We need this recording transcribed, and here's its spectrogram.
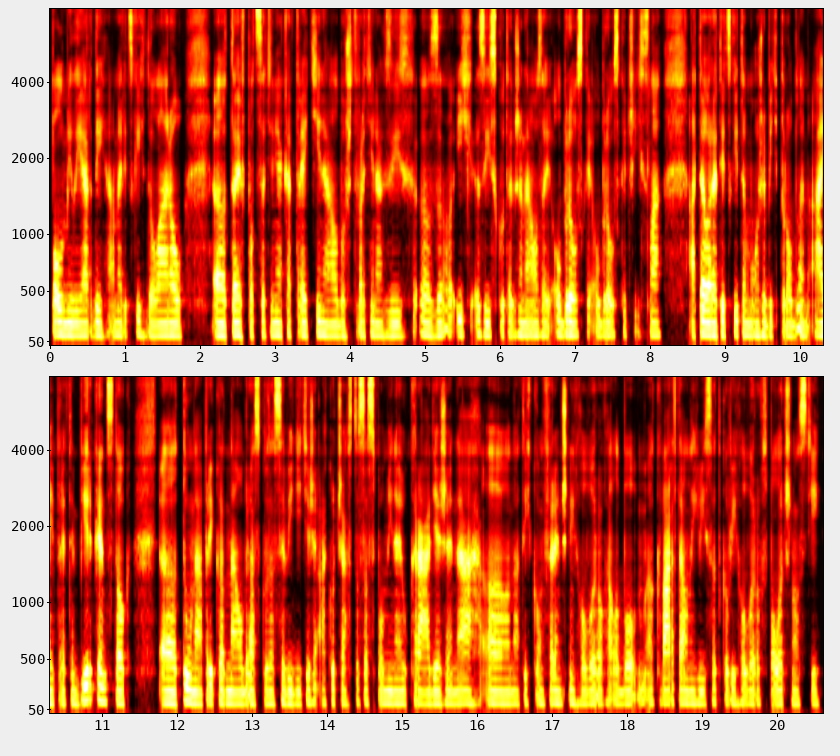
pol miliardy amerických dolárov, to je v podstate nejaká tretina alebo štvrtina z ich zisku, takže naozaj obrovské, obrovské čísla. A teoreticky to môže byť problém aj pre ten Birkenstock. E, tu napríklad na obrázku zase vidíte, že ako často sa spomínajú krádeže na, e, na tých konferenčných hovoroch alebo kvartálnych výsledkových hovoroch spoločnosti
